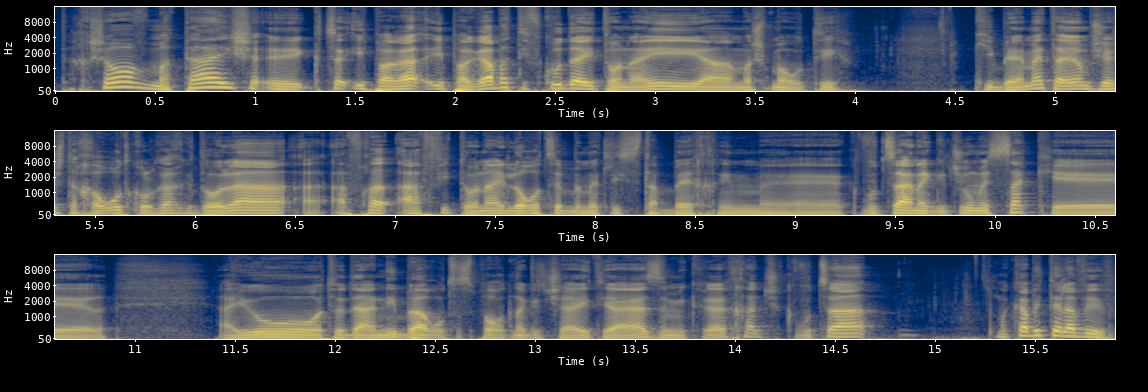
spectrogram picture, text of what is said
תחשוב מתי, ש... אה, קצת, היא, פגע, היא פגעה בתפקוד העיתונאי המשמעותי. כי באמת היום שיש תחרות כל כך גדולה, אף, אף עיתונאי לא רוצה באמת להסתבך עם קבוצה, נגיד, שהוא מסקר. היו, אתה יודע, אני בערוץ הספורט, נגיד, שהייתי, היה איזה מקרה אחד שקבוצה, מכבי תל אביב.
